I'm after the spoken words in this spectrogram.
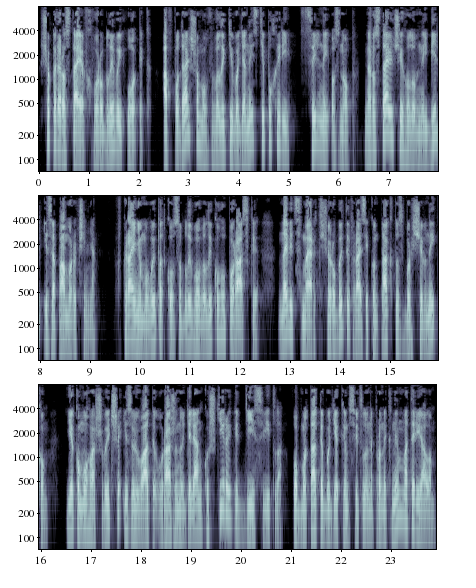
що переростає в хворобливий опік, а в подальшому в великі водянисті пухирі, сильний озноб, наростаючий головний біль і запаморочення, в крайньому випадку особливо великого поразки навіть смерть, що робити в разі контакту з борщівником, якомога швидше ізолювати уражену ділянку шкіри від дії світла, обмотати будь-яким світлонепроникним матеріалом,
